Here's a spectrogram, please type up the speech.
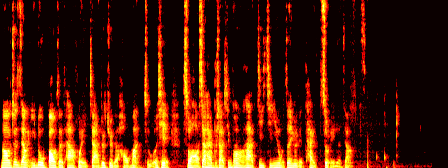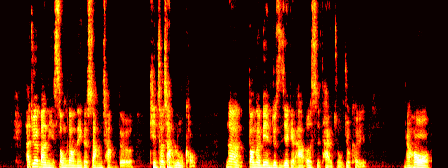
然后就是这样一路抱着他回家，就觉得好满足，而且手好像还不小心碰到他的鸡鸡，因为我真的有点太醉了这样子。他就会把你送到那个商场的停车场入口，那到那边你就直接给他二十泰铢就可以。然后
